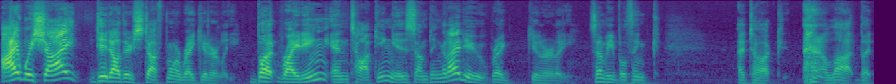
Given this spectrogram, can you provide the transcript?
I wish I did other stuff more regularly, but writing and talking is something that I do regularly. Some people think I talk a lot, but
